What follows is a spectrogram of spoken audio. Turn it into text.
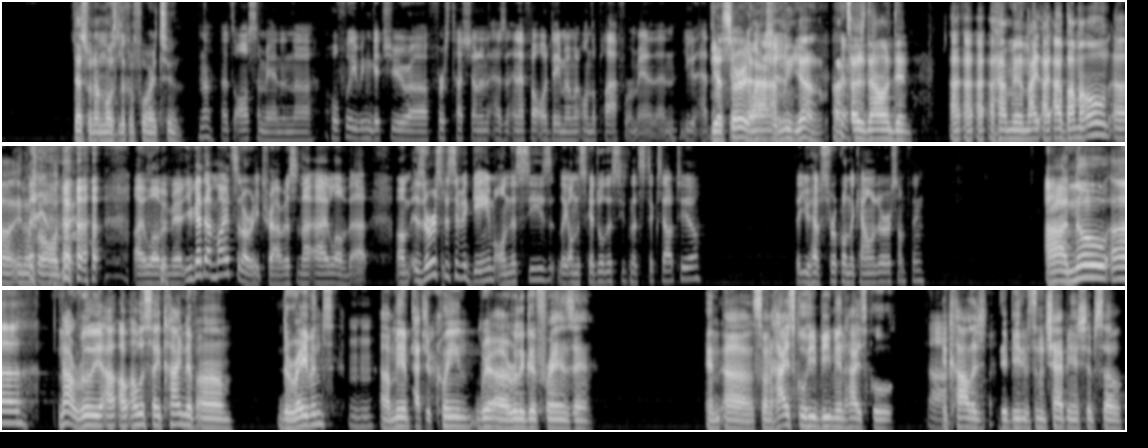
that's what I'm most looking forward to. No, that's awesome, man. And uh, hopefully we can get you uh, first touchdown as an NFL All Day moment on the platform, man. And then you can add that Yes, sir. I, I mean, yeah, a touchdown. Then I, I, I have me. I, I buy my own uh, NFL all day. I love it, man. You got that mindset already, Travis, and I, I love that. Um, is there a specific game on this season, like on the schedule this season, that sticks out to you? That you have circled on the calendar or something? Uh, no, uh, not really. I, I I would say kind of um, the Ravens. Mm-hmm. Uh, me and Patrick Queen, we're uh, really good friends, and and uh, so in high school he beat me in high school. Uh, In college they beat us in the championship. So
